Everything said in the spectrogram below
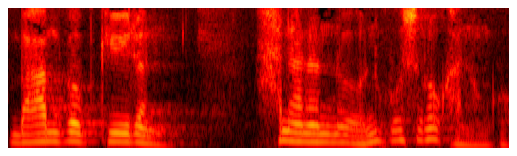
마음급 규일은 하나는 어느 곳으로 가는 곳,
